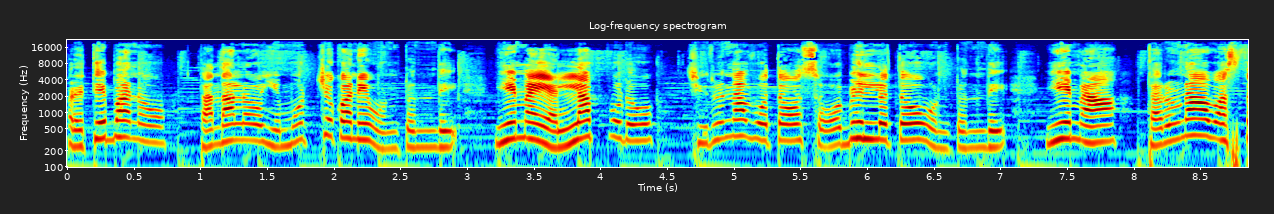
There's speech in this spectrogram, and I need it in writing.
ప్రతిభను తనలో ఇముడ్చుకొని ఉంటుంది. ఈమె ఎల్లప్పుడూ చిరునవ్వుతో శోభిల్లుతూ ఉంటుంది. ఈమె తరుణావస్థ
